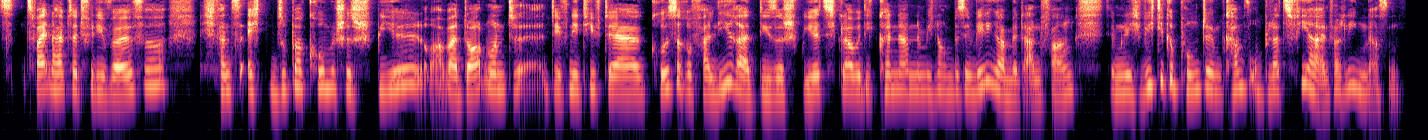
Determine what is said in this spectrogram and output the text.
zweiten Halbzeit für die Wölfe. Ich fand es echt ein super komisches Spiel, aber Dortmund äh, definitiv der größere Verlierer dieses Spiels. Ich glaube, die können dann nämlich noch ein bisschen weniger mit anfangen. Sie haben nämlich wichtige Punkte im Kampf um Platz 4 einfach liegen lassen.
